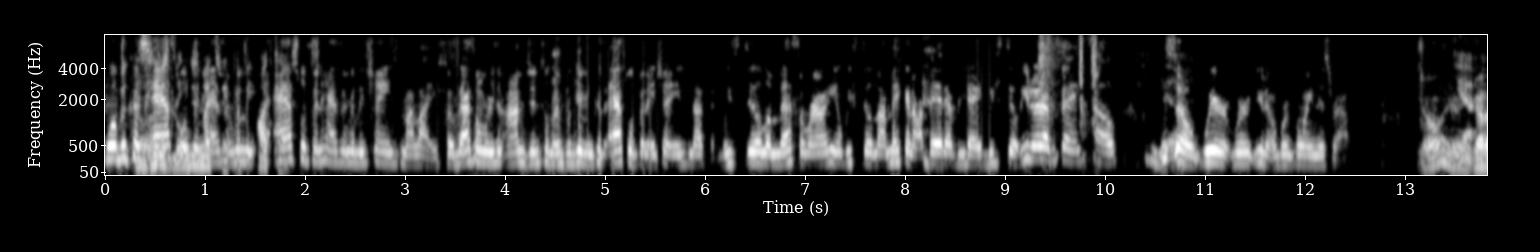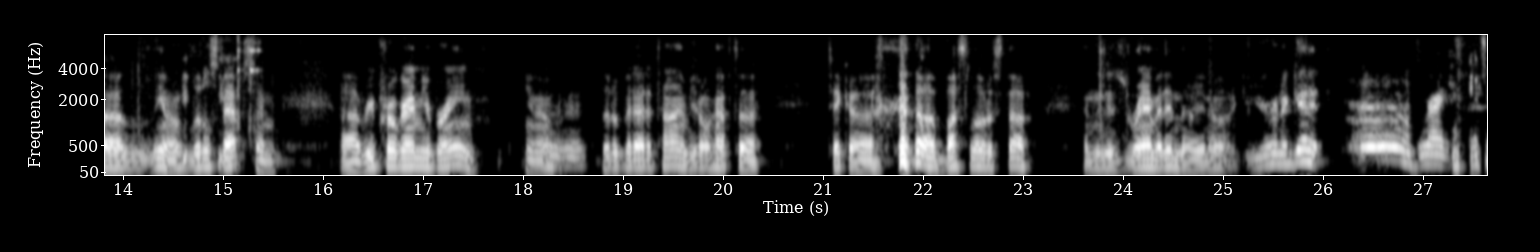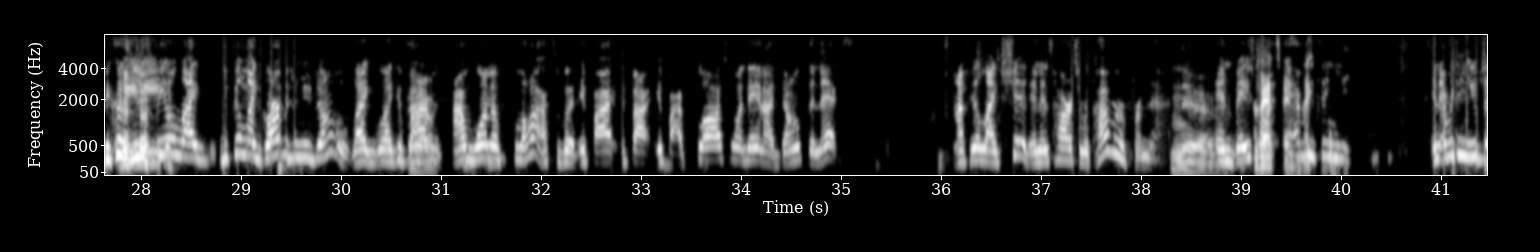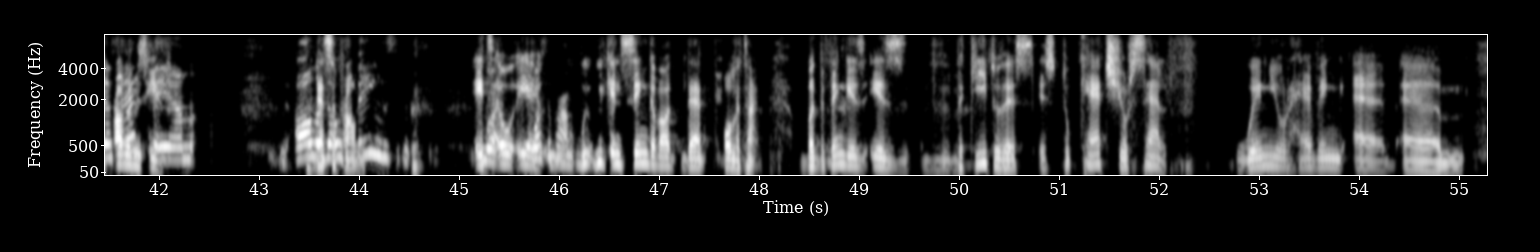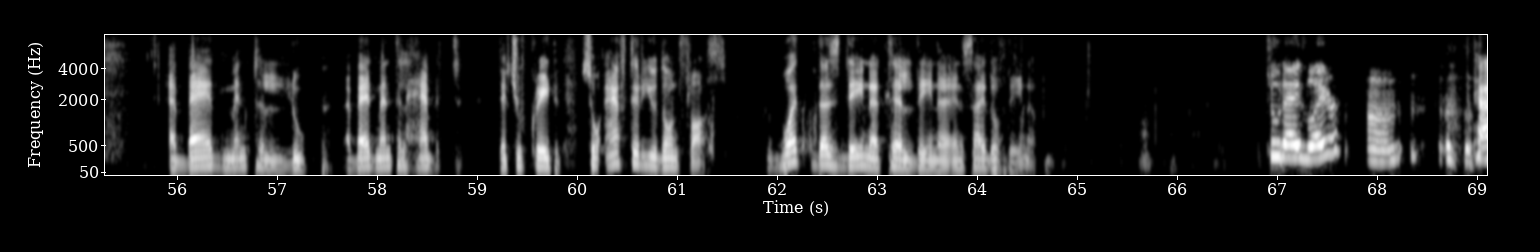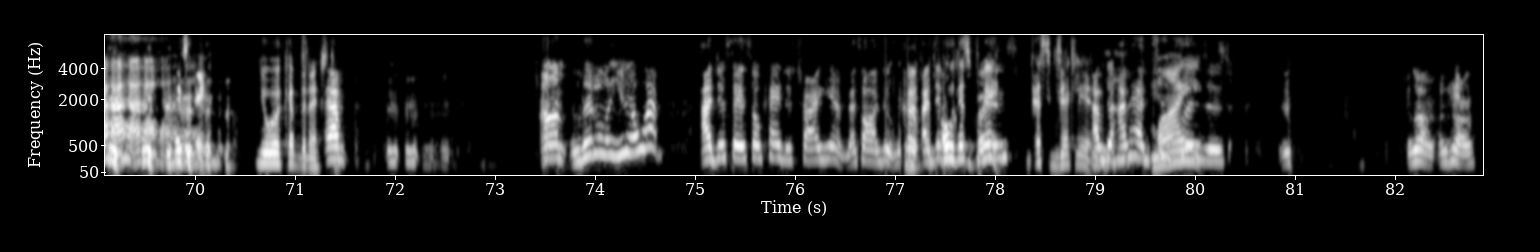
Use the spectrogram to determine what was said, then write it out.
Well, because No, ass seriously, whooping hasn't really ass whooping hasn't really changed my life. So that's the only reason I'm gentle and forgiving because ass whooping ain't changed nothing. We still a mess around here. We still not making our bed every day. We still, you know what I'm saying? So so we're we're you know we're going this route. Oh yeah, Yeah. you gotta you know little steps and uh, reprogram your brain. You know, Mhm. little bit at a time. You don't have to take a, a busload of stuff and then just ram it in there. You know, like, you're gonna get it. Right. Because you feel like you feel like garbage when you don't. Like like if Yeah. I'm I want to floss, but if I if I if I floss one day and I don't the next, I feel like shit, and it's hard to recover from that. Yeah. And based So on that's it, like- everything you and everything you just said. Sam, all That's of those things. it's What- oh, yeah, what's the problem? We, we can sing about that all the time but the thing is is th- the key to this is to catch yourself when you're having a um, a bad mental loop a bad mental habit that you've created so after you don't floss what does dana tell dana inside of dana Two days later, um, next day you wake up the next day um, literally, you know what? I just say it's okay. Just try again. That's all I do. Because I did. Oh, with that's great. that's exactly it I've done, I've had two My- cleanses. Go I'm sorry.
